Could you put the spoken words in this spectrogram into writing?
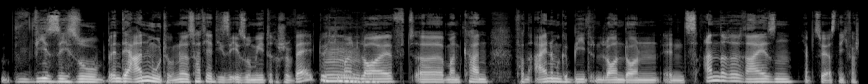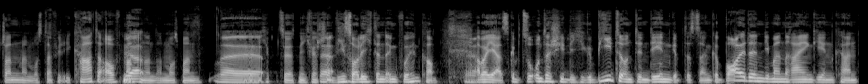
wie es sich so in der Anmutung. Ne? Es hat ja diese isometrische Welt, durch die man mhm. läuft. Äh, man kann von einem Gebiet in London ins andere reisen. Ich habe zuerst nicht verstanden, man muss dafür die Karte aufmachen ja. und dann muss man. Ja, ja, ich habe zuerst nicht verstanden, wie soll ich denn irgendwo hinkommen? Aber ja, es gibt so unterschiedliche Gebiete und in denen gibt es dann Gebäude, in die man reingehen kann.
